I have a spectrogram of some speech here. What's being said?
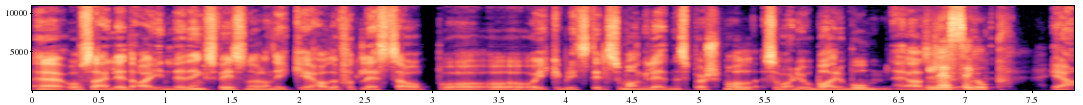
eh, og særlig da innledningsvis, når han ikke hadde fått lest seg opp og, og, og ikke blitt stilt så mange ledende spørsmål, så var det jo bare bom. Altså, Les seg opp. Ja.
